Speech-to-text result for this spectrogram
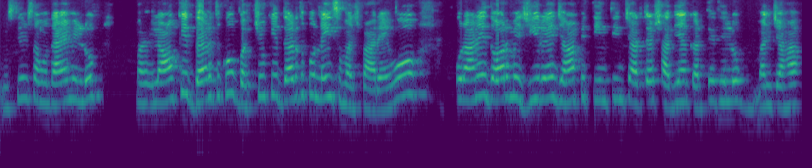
मुस्लिम समुदाय में लोग महिलाओं के दर्द को, बच्चों के दर्द को नहीं समझ पा रहे हैं। वो पुराने दौर में जी रहे हैं, जहाँ पे तीन तीन चार चार शादियाँ करते थे लोग मन मनचाहा।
